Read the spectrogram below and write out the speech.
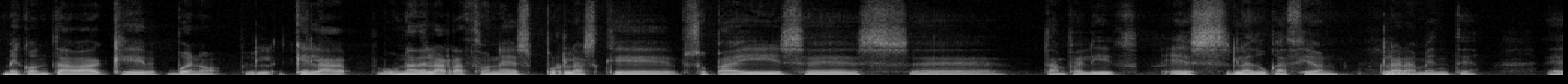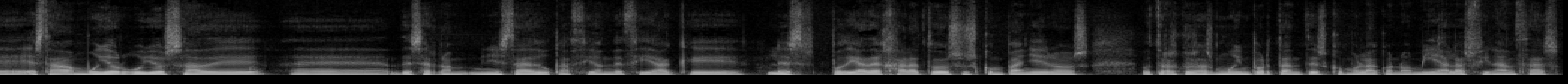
Me contaba que, bueno, que la, una de las razones por las que su país es eh, tan feliz es la educación, claramente. Eh, estaba muy orgullosa de, eh, de, ser una ministra de Educación. Decía que les podía dejar a todos sus compañeros otras cosas muy importantes como la economía, las finanzas,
